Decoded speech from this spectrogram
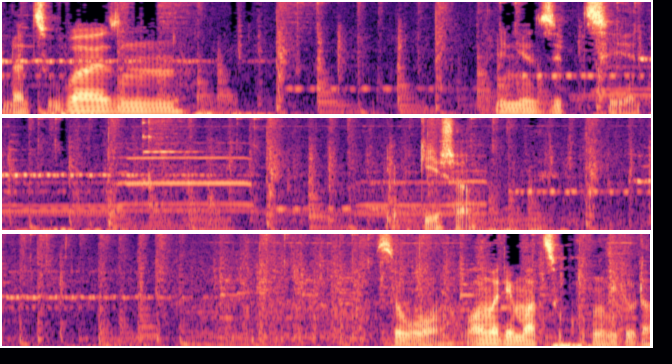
Und dann zuweisen. Linie 17. Mit Gescha. So, wollen wir dir mal zugucken, wie du da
